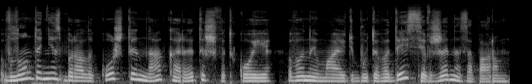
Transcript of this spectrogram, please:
В Лондоні збирали кошти на карети швидкої. Вони мають бути в Одесі вже незабаром.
